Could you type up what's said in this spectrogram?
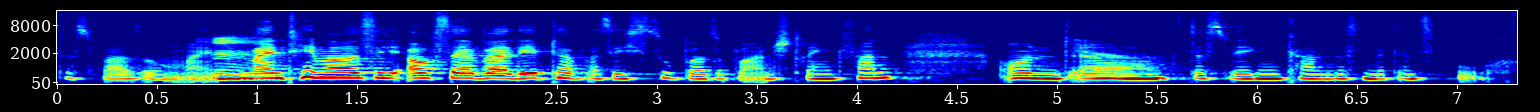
Das war so mein, mhm. mein Thema, was ich auch selber erlebt habe, was ich super, super anstrengend fand. Und ja. ähm, deswegen kam das mit ins Buch.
